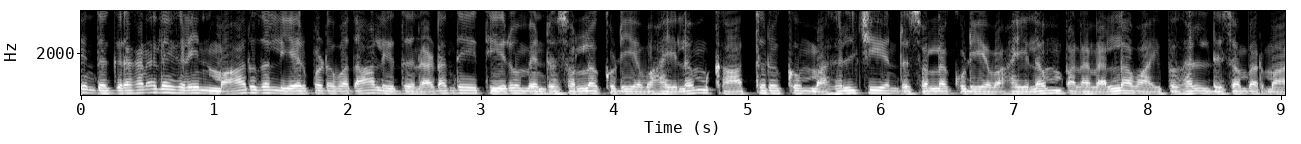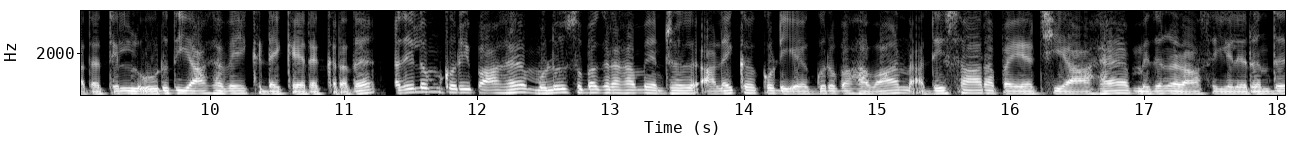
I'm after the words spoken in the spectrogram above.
இந்த கிரகநிலைகளின் மாறுதல் ஏற்படுவதால் இது நடந்தே தீரும் என்று சொல்லக்கூடிய வகையிலும் காத்திருக்கும் மகிழ்ச்சி என்று சொல்லக்கூடிய வகையிலும் பல நல்ல வாய்ப்புகள் டிசம்பர் மாதத்தில் உறுதியாகவே கிடைக்க இருக்கிறது. அதிலும் குறிப்பாக முழு சுபகிரகம் என்று அழைக்கக்கூடிய குரு பகவான் அதிசார பயிற்சியாக மிதுன ராசியிலிருந்து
